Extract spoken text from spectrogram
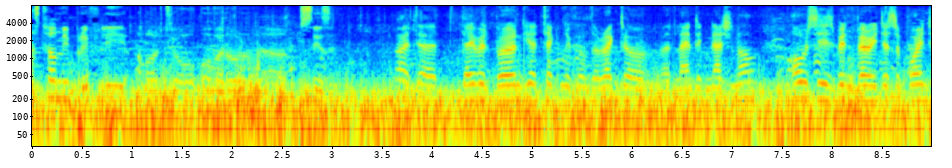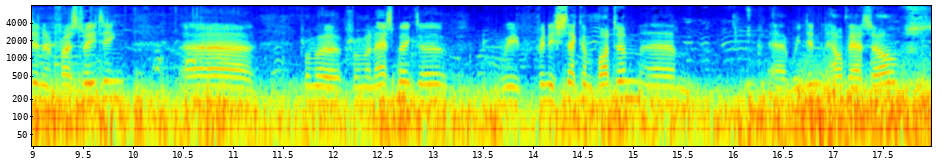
just tell me briefly about your overall uh, season. Right, uh, David Bayne here, Technical Director of Atlantic Nacional. Obviously, it's been very disappointing and frustrating uh, from a from an aspect of we finished second bottom. Um, uh, we didn't help ourselves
